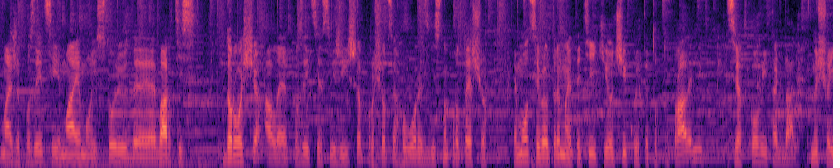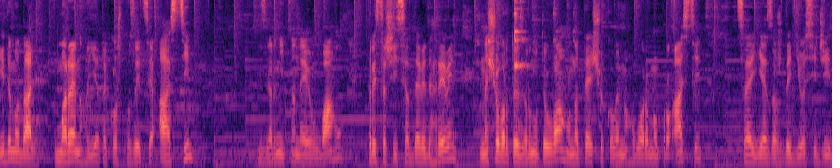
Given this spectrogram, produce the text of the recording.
майже позиції. Маємо історію, де вартість дорожча, але позиція свіжіша. Про що це говорить? Звісно, про те, що емоції ви отримаєте ті, які очікуєте, тобто правильні, святкові і так далі. Ну що, їдемо далі. У Маренго є також позиція Асті. Зверніть на неї увагу. 369 гривень. На що вартує звернути увагу? На те, що коли ми говоримо про Асті, це є завжди DOCG,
